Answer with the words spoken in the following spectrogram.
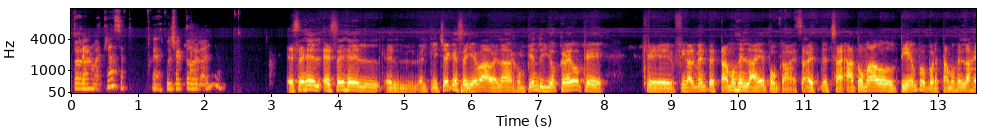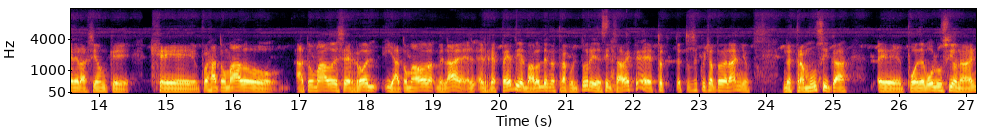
toda nuestra se puede escuchar todo el año. Ese es el, ese es el, el, cliché que se lleva, ¿verdad? Rompiendo. Y yo creo que, que finalmente estamos en la época. ha tomado tiempo, pero estamos en la generación que, que pues ha tomado, ha tomado ese rol y ha tomado, ¿verdad? El, respeto y el valor de nuestra cultura y decir, ¿sabes qué? Esto, esto se escucha todo el año. Nuestra música eh, puede evolucionar,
